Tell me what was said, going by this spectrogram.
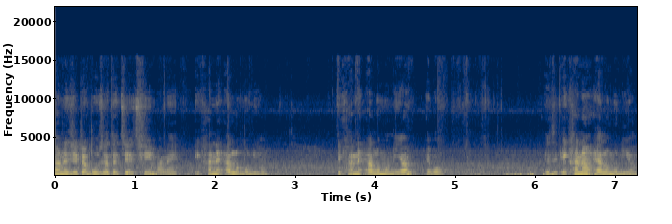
মানে যেটা বোঝাতে চেয়েছি মানে এখানে অ্যালুমিনিয়াম। এখানে অ্যালুমিনিয়াম এবং এই যে এখানেও অ্যালুমিনিয়াম।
